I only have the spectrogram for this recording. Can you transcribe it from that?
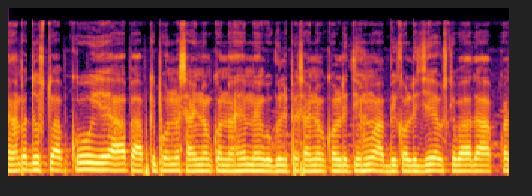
यहाँ पर दोस्तों आपको ये आप आपके फ़ोन में साइन अप करना है। मैं गूगल पे साइन अप कर लेती हूँ, आप भी कर लीजिए। उसके बाद आपका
